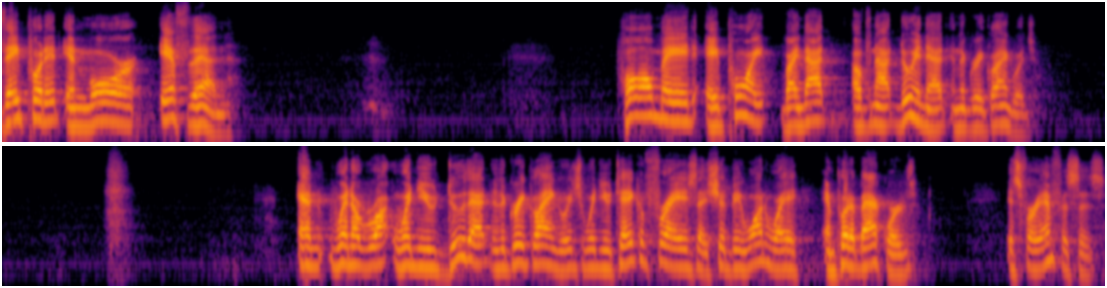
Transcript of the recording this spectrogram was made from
they put it in more if then. Paul made a point by not of not doing that in the Greek language. And when, a, when you do that in the Greek language, when you take a phrase that should be one way and put it backwards, it's for emphasis.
